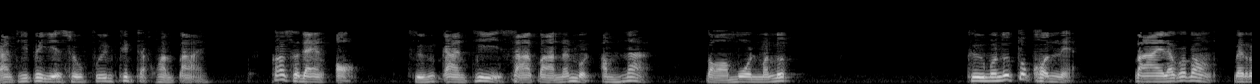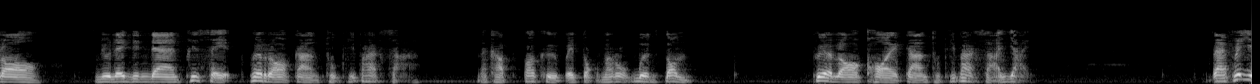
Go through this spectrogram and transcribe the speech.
การที่พระเยซูฟื้นขึ้นจากความตาย ก็แสดงออกถึงการที่ซาตานนั้นหมดอำนาจต่อมวลมนุษย์ คือมนุษย์ทุกคนเนี่ย ตายแล้วก็ต้องไปรออยู่ในดินแดนพิเศษเพื่อรอการถูกพิพากษานะครับ ก็คือไปตกนรกเบื้องต้น เพื่อรอคอยการถูกพิพากษาใหญ่ แต่พระเย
